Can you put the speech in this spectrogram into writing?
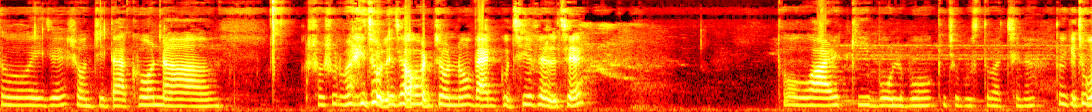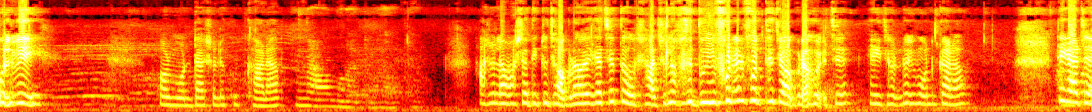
তো এই যে সঞ্চিতা এখন শ্বশুর বাড়ি চলে যাওয়ার জন্য ব্যাগ গুছিয়ে ফেলছে। তো আর কি বলব কিছু বুঝতে পারছি না। তুই কিছু বলবি? ওর মনটা আসলে খুব খারাপ। আসলে আমার সাথে একটু ঝগড়া হয়ে গেছে তো আসলে আমাদের দুই বোনের মধ্যে ঝগড়া হয়েছে এই জন্যই মন খারাপ। ঠিক আছে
